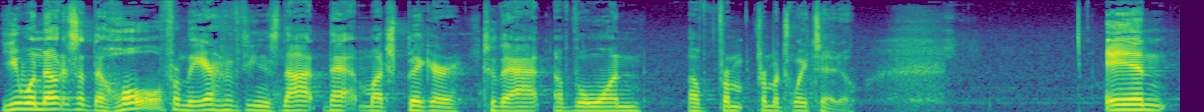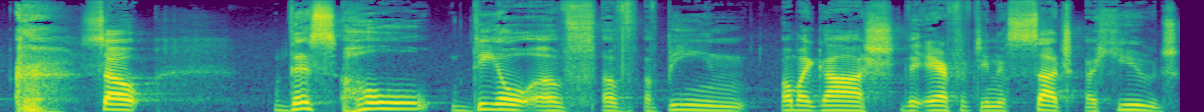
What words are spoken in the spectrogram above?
you will notice that the hole from the AR-15 is not that much bigger to that of the one of from from a 22. And so this whole deal of, of, of being, oh my gosh, the AR 15 is such a huge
